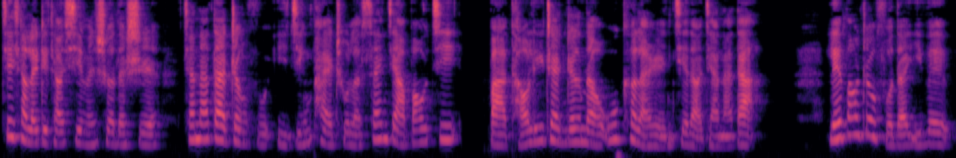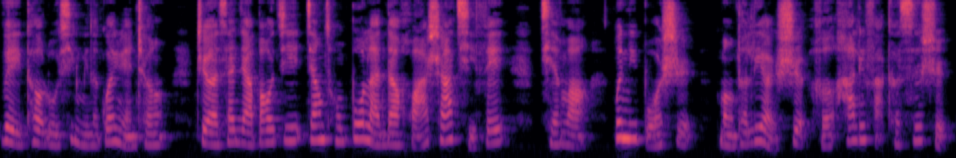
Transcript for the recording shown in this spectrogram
接下来这条新闻说的是，加拿大政府已经派出了三架包机，把逃离战争的乌克兰人接到加拿大。联邦政府的一位未透露姓名的官员称，这三架包机将从波兰的华沙起飞，前往温尼伯市、蒙特利尔市和哈利法克斯市。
